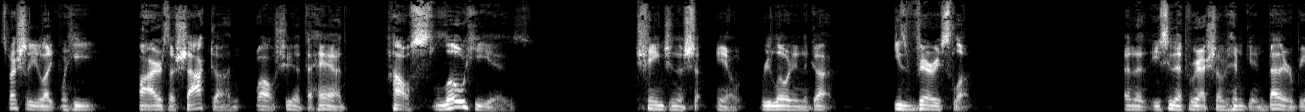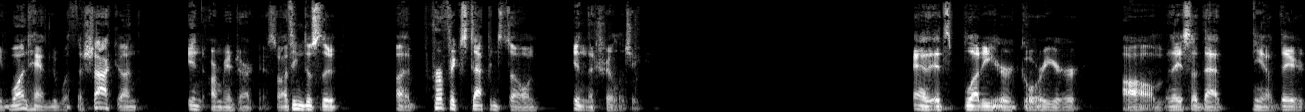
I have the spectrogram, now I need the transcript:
especially like when he fires a shotgun while shooting at the hand, how slow he is changing the sh- you know reloading the gun. He's very slow and then you see that progression of him getting better, being one handed with the shotgun in Army of Darkness. So I think this is a, a perfect stepping stone in the trilogy. And it's bloodier, gorier. Um, and they said that you know they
